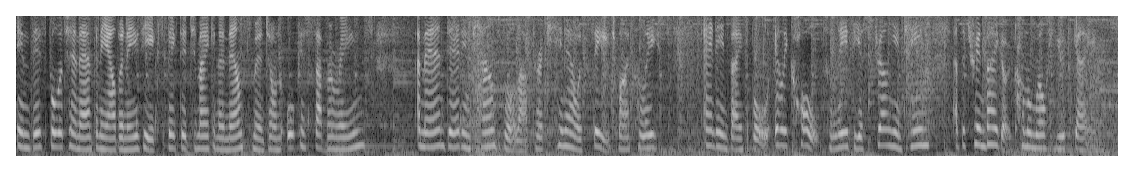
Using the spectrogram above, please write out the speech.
In this bulletin, Anthony Albanese expected to make an announcement on AUKUS submarines. A man dead in Townsville after a 10 hour siege by police. And in baseball, Ellie Cole to lead the Australian team at the Trinbago Commonwealth Youth Games.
